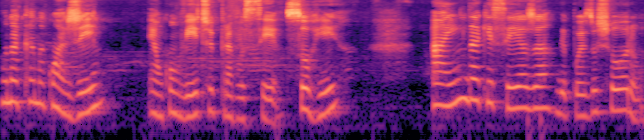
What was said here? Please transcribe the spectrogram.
O Na Cama com a G é um convite para você sorrir, ainda que seja depois do choro.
